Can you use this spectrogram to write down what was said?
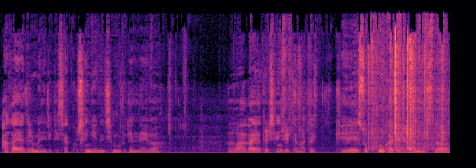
아가야들만 이렇게 자꾸 생기는지 모르겠네요. 아, 아가야들 생길 때마다 계속 분갈이를 하면서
